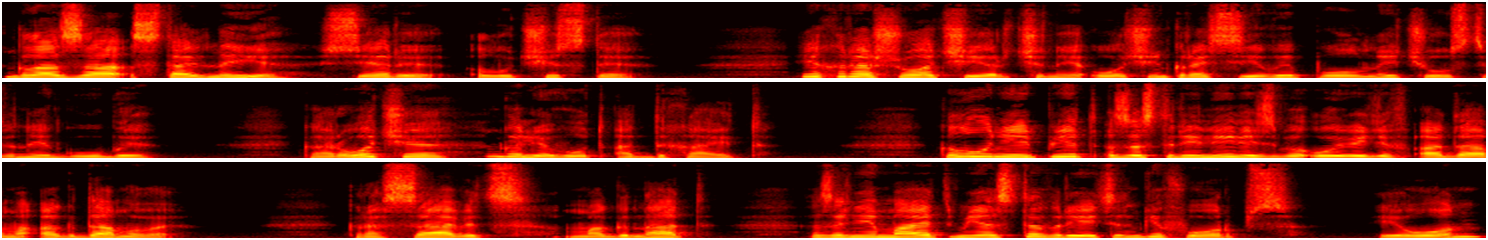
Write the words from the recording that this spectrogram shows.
Глаза стальные, серые, лучистые. И хорошо очерченные, очень красивые, полные, чувственные губы. Короче, Голливуд отдыхает. Клуни и Пит застрелились бы, увидев Адама Агдамова. Красавец, магнат, занимает место в рейтинге Forbes. И он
